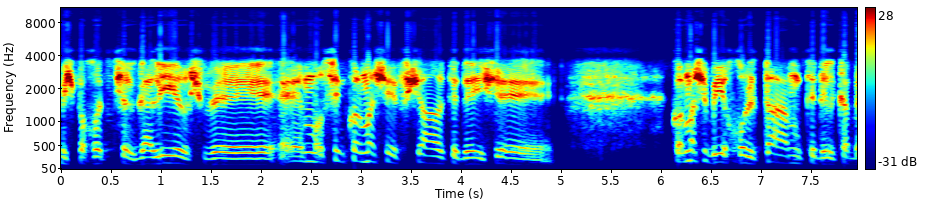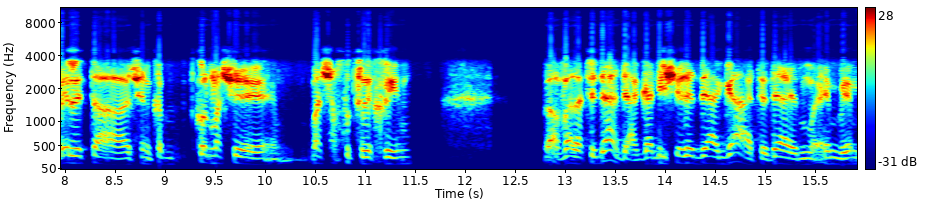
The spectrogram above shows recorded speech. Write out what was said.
המשפחות של גל הירש והם עושים כל מה שאפשר כדי ש... כל מה שביכולתם כדי לקבל את ה... שנקבל את כל מה, ש... מה שאנחנו צריכים אבל אתה יודע, דאגה נשארת דאגה, אתה יודע, הם, הם, הם,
